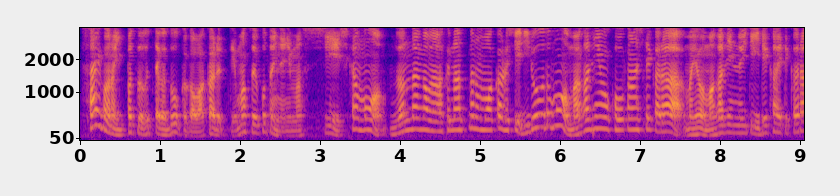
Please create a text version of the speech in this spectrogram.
最後の一発を撃ったかどうかがわかるっていう、まあ、そういうことになりますし、しかも、残弾がなくなったのもわかるし、リロードもマガジンを交換してから、まあ、要はマガジン抜いて入れ替えてから、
